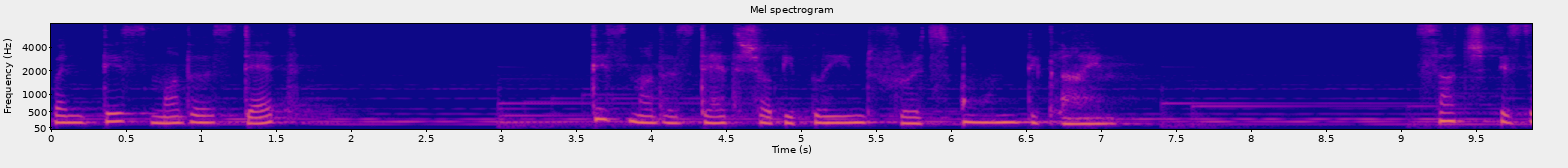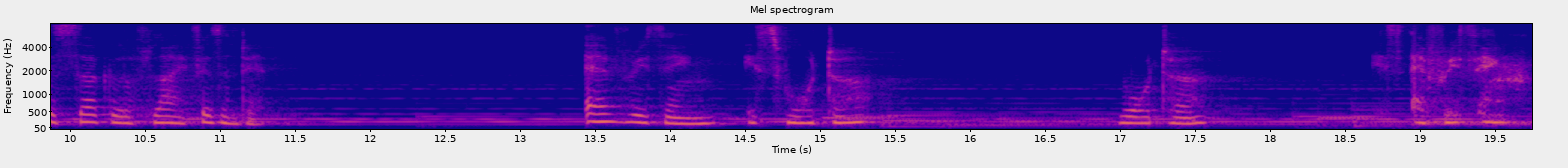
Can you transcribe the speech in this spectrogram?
When this mother's death, this mother's death shall be blamed for its own decline. Such is the circle of life, isn't it? Everything is water. Water is everything.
